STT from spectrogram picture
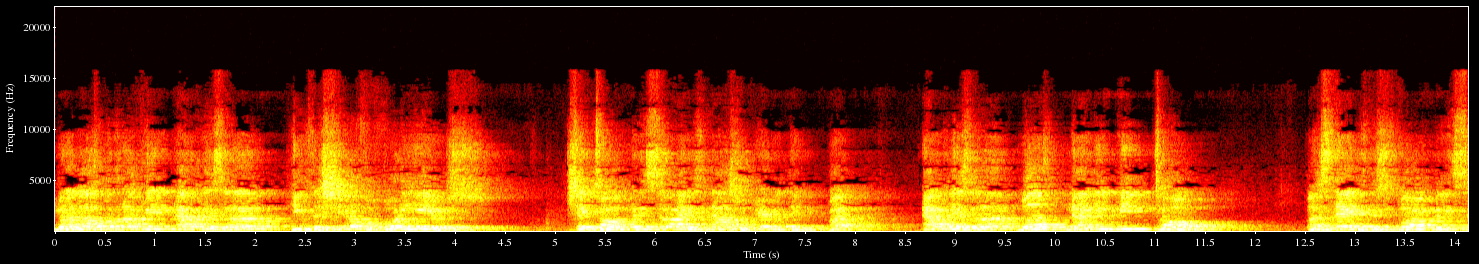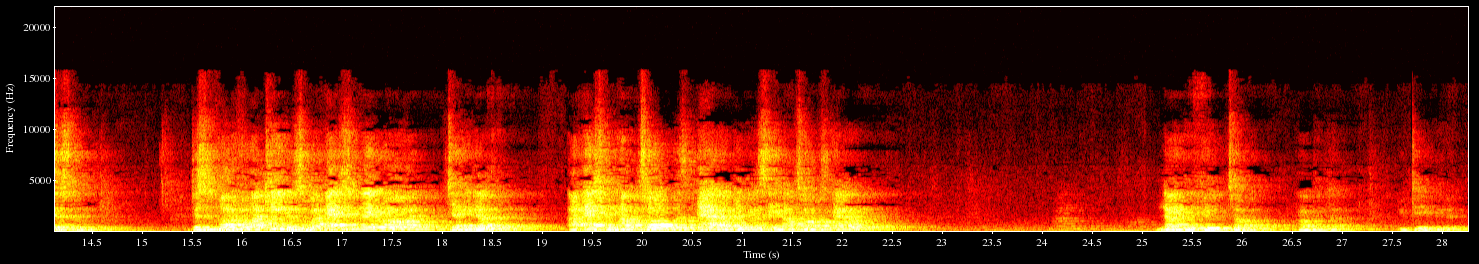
When Allah created Adam and salam, he was a shell for 40 years. Shaitan went inside his nostrils, everything, right? Adam and salam was 90 feet tall. Understand this, this is part of our belief system. This is part of our Aqidah. So I asked you later on, Jada, I asked you how tall was Adam. You're going to say, how tall was Adam? 90 feet tall. Alhamdulillah. You did good.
